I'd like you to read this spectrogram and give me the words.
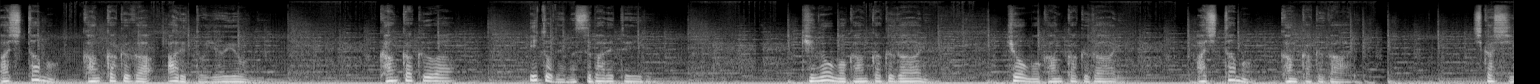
明日も感覚があるというように。感覚は糸で結ばれている。昨日も感覚があり今日も感覚があり明日も感覚がある。しかし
